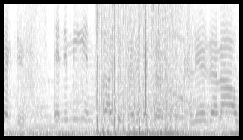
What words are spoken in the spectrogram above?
Objective. Enemy inside the perimeter. Clear them out.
